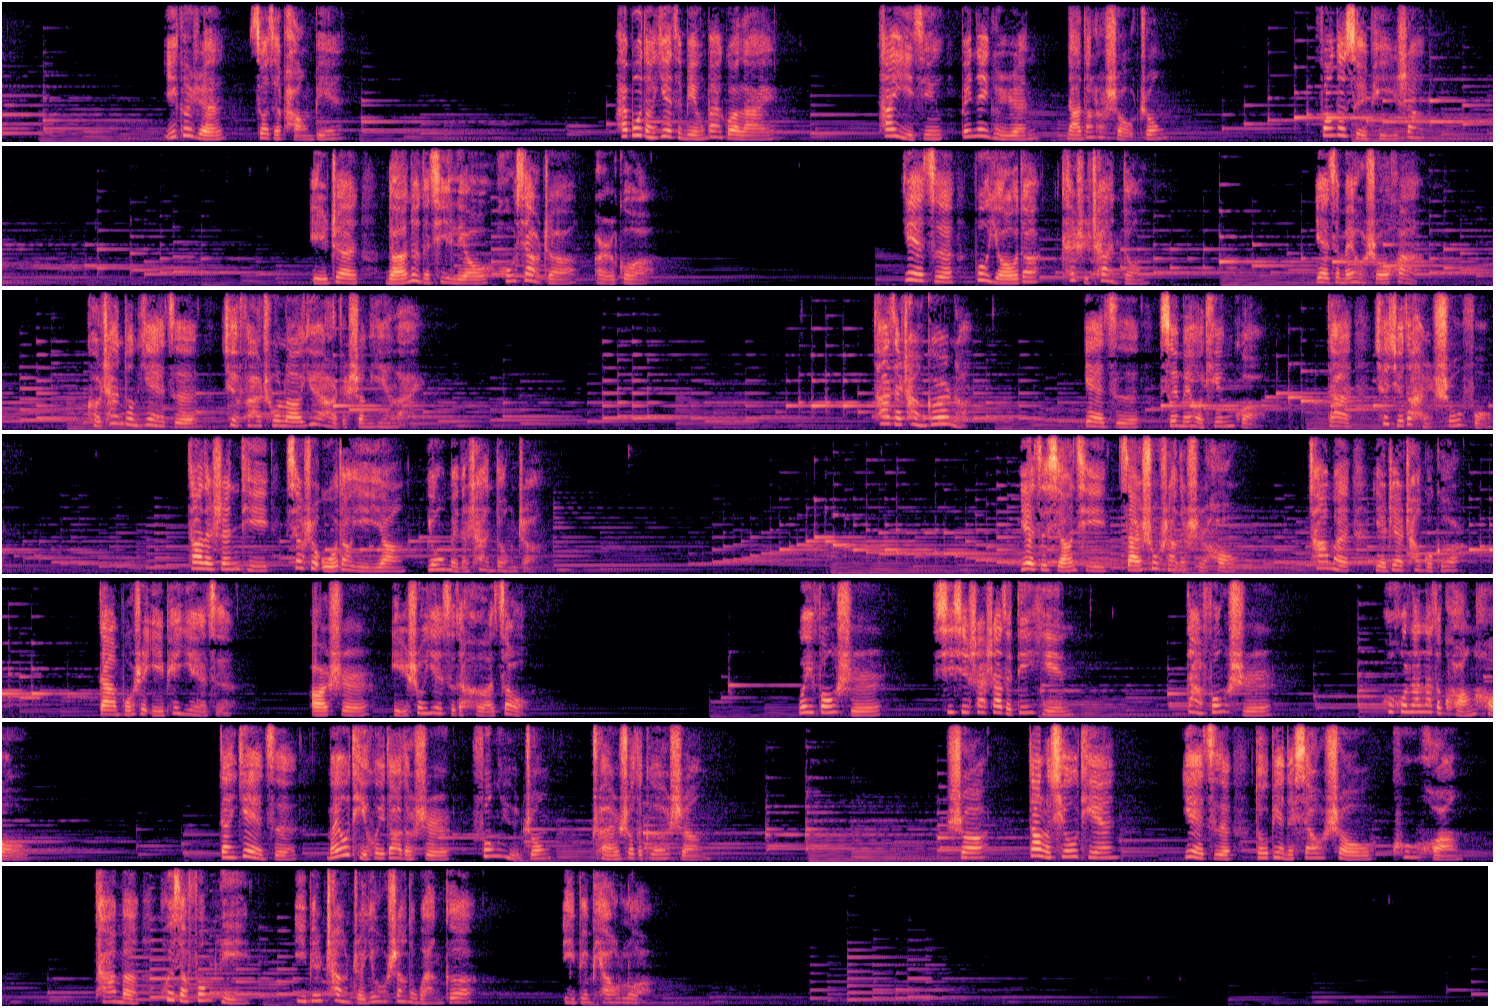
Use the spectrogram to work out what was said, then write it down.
一个人坐在旁边，还不等叶子明白过来，他已经被那个人拿到了手中，放到嘴皮上。一阵暖暖的气流呼啸着而过，叶子不由得开始颤动。叶子没有说话，可颤动的叶子却发出了悦耳的声音来。他在唱歌呢。叶子虽没有听过，但却觉得很舒服。他的身体像是舞蹈一样优美的颤动着。叶子想起在树上的时候，他们也这样唱过歌，但不是一片叶子，而是一束叶子的合奏。微风时，淅淅沙沙的低吟；大风时，呼呼啦啦的狂吼。但叶子没有体会到的是风雨中传说的歌声。说到了秋天，叶子都变得消瘦枯黄。它们会在风里一边唱着忧伤的挽歌，一边飘落。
